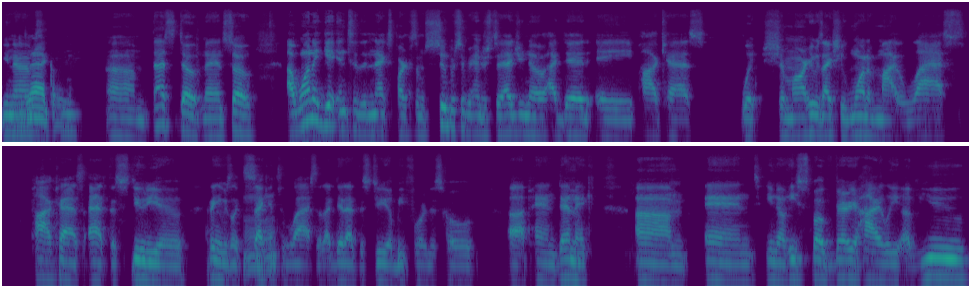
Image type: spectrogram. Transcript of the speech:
You know, exactly. Um, that's dope, man. So I want to get into the next part because I'm super, super interested. As you know, I did a podcast with Shamar. He was actually one of my last podcasts at the studio. I think it was like mm-hmm. second to last that I did at the studio before this whole uh, pandemic. Um, and you know, he spoke very highly of you,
